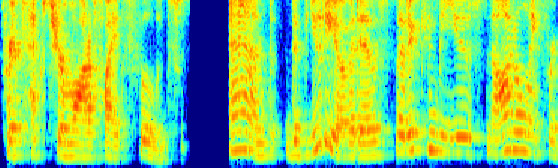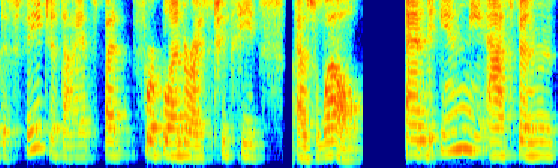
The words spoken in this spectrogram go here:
for texture modified foods. And the beauty of it is that it can be used not only for dysphagia diets, but for blenderized tube feeds as well. And in the Aspen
